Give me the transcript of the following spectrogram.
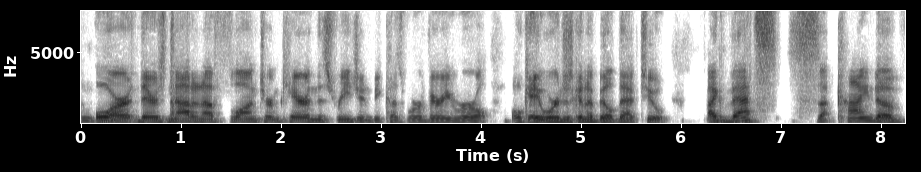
Mm-hmm. Or there's not enough long-term care in this region because we're very rural. Okay, we're just going to build that too. Like mm-hmm. that's kind of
